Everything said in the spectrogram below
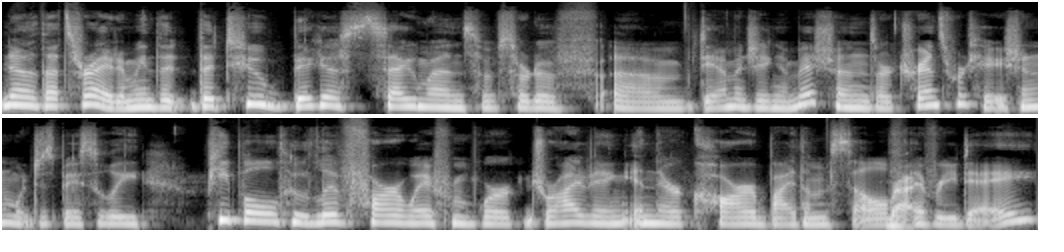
No, that's right. I mean, the, the two biggest segments of sort of um, damaging emissions are transportation, which is basically people who live far away from work driving in their car by themselves Right. every day.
